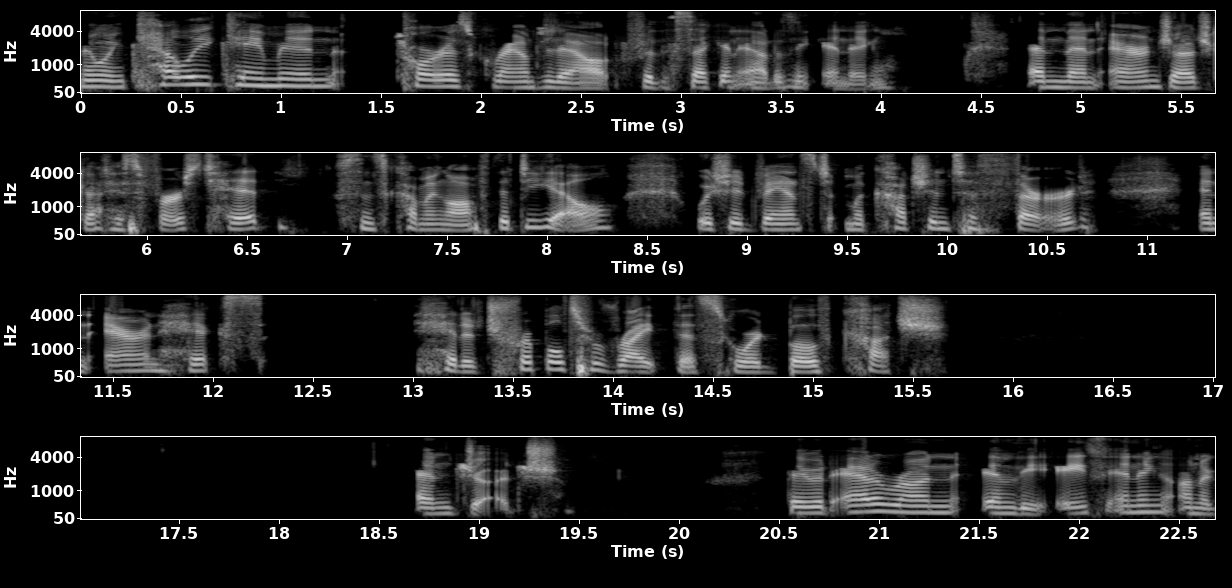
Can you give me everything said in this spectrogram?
Now, when Kelly came in, Torres grounded out for the second out of the inning. And then Aaron Judge got his first hit since coming off the DL, which advanced McCutchen to third. And Aaron Hicks hit a triple to right that scored both Kutch and Judge. They would add a run in the eighth inning on a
